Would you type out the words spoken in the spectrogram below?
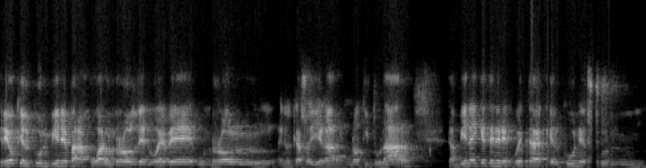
Creo que el Kun viene para jugar un rol de nueve, un rol, en el caso de llegar, no titular. También hay que tener en cuenta que el Kun es un,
